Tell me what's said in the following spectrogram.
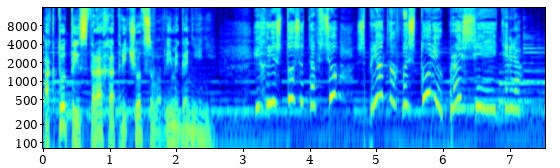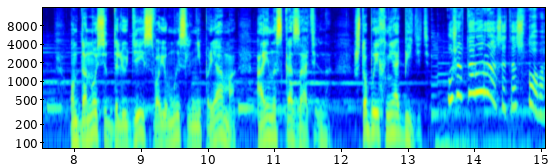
а кто-то из страха отречется во время гонений. И Христос это все спрятал в историю про сеятеля Он доносит до людей свою мысль не прямо, а иносказательно, чтобы их не обидеть. Уже второй раз это слово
